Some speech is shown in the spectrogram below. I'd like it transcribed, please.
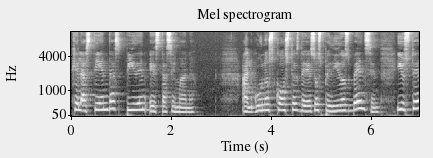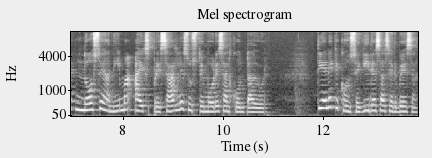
que las tiendas piden esta semana. Algunos costes de esos pedidos vencen y usted no se anima a expresarle sus temores al contador. Tiene que conseguir esa cerveza.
